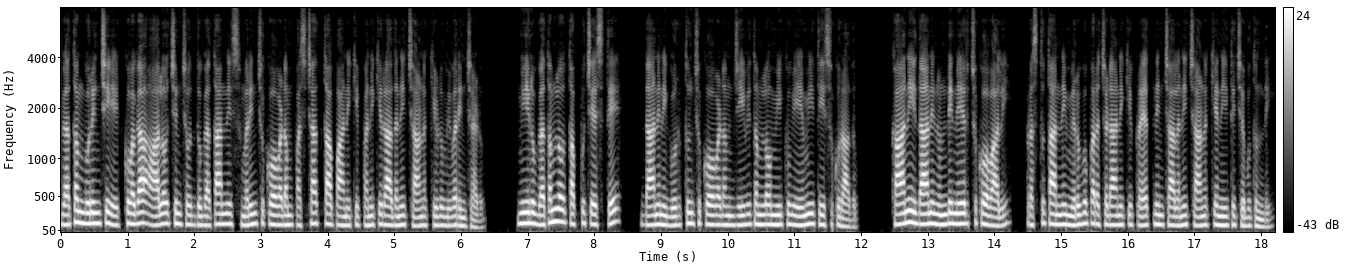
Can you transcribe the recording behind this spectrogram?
గతం గురించి ఎక్కువగా ఆలోచించొద్దు. గతాన్ని స్మరించుకోవడం పశ్చాత్తాపానికి పనికిరాదని చాణక్యుడు వివరించాడు. మీరు గతంలో తప్పు చేస్తే దానిని గుర్తుంచుకోవడం జీవితంలో మీకు ఏమీ తీసుకురాదు. కానీ దాని నుండి నేర్చుకోవాలి. ప్రస్తుతాన్ని మెరుగుపరచడానికి ప్రయత్నించాలని చాణక్య నీతి చెబుతుంది.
